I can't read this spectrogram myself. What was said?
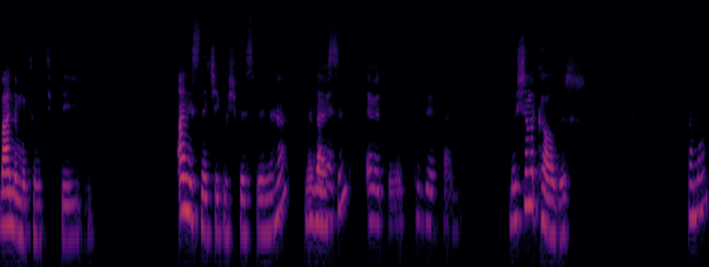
Ben de matematikte iyiydim. Annesine çekmiş besbelini ha? Ne dersin? evet evet, tabii efendim. Başını kaldır. Tamam.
